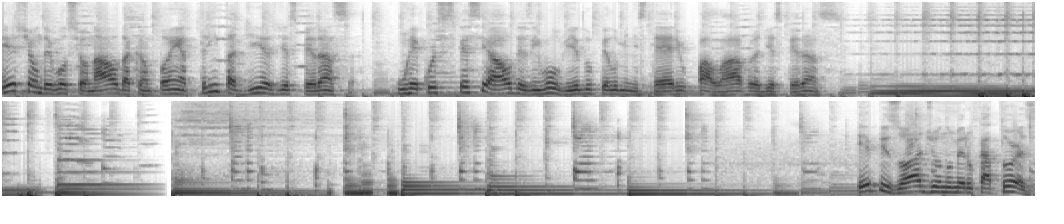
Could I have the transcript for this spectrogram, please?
Este é um devocional da campanha 30 Dias de Esperança, um recurso especial desenvolvido pelo Ministério Palavra de Esperança. Episódio número 14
